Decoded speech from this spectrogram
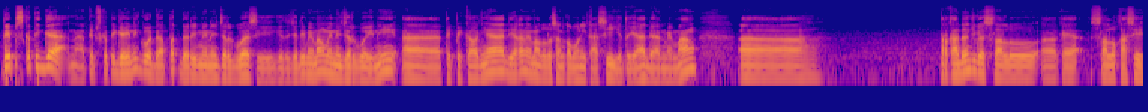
Tips ketiga, nah tips ketiga ini gue dapat dari manajer gue sih gitu. Jadi memang manajer gue ini uh, tipikalnya dia kan memang lulusan komunikasi gitu ya dan memang uh, terkadang juga selalu uh, kayak selalu kasih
